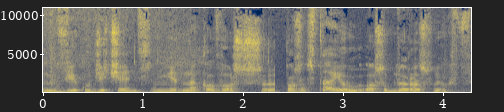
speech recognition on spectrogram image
w wieku dziecięcym. Jednakowoż pozostaje u osób dorosłych w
